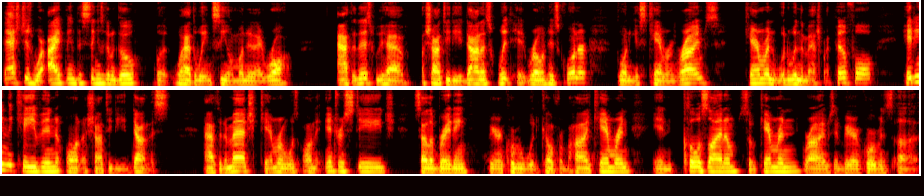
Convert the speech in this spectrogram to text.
that's just where I think this thing is going to go. But we'll have to wait and see on Monday Night Raw. After this, we have Ashanti Adonis with Hit Row in his corner going against Cameron Grimes. Cameron would win the match by pinfall, hitting the cave in on Ashanti Adonis. After the match, Cameron was on the entrance stage celebrating. Baron Corbin would come from behind Cameron and clothesline him. So Cameron Grimes and Baron Corbin's uh,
